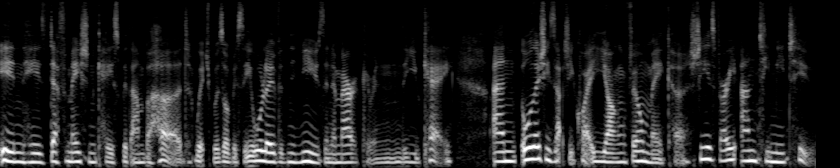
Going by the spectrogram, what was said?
in his defamation case with Amber Heard, which was obviously all over the news in America and the UK. And although she's actually quite a young filmmaker, she is very anti Me Too.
